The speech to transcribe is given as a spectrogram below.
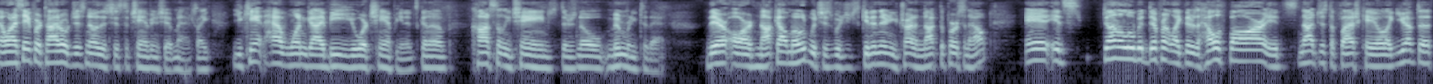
Now, when I say for a title, just know that it's just a championship match. Like, you can't have one guy be your champion. It's going to constantly change. There's no memory to that. There are knockout mode, which is where you just get in there and you try to knock the person out. And it's done a little bit different. Like, there's a health bar. It's not just a flash KO. Like, you have to,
